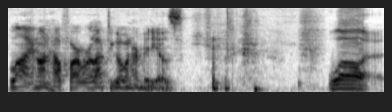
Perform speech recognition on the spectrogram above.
line on how far we're allowed to go in our videos. well,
